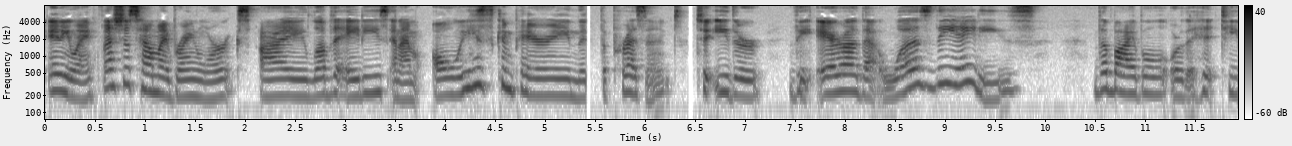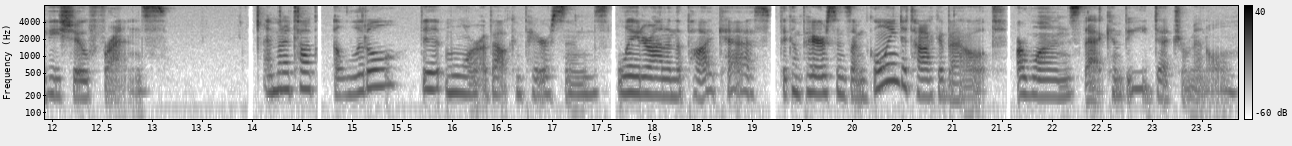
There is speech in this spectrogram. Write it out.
Anyway, that's just how my brain works. I love the 80s and I'm always comparing the, the present to either the era that was the 80s the Bible, or the hit TV show Friends. I'm going to talk a little bit more about comparisons later on in the podcast. The comparisons I'm going to talk about are ones that can be detrimental.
